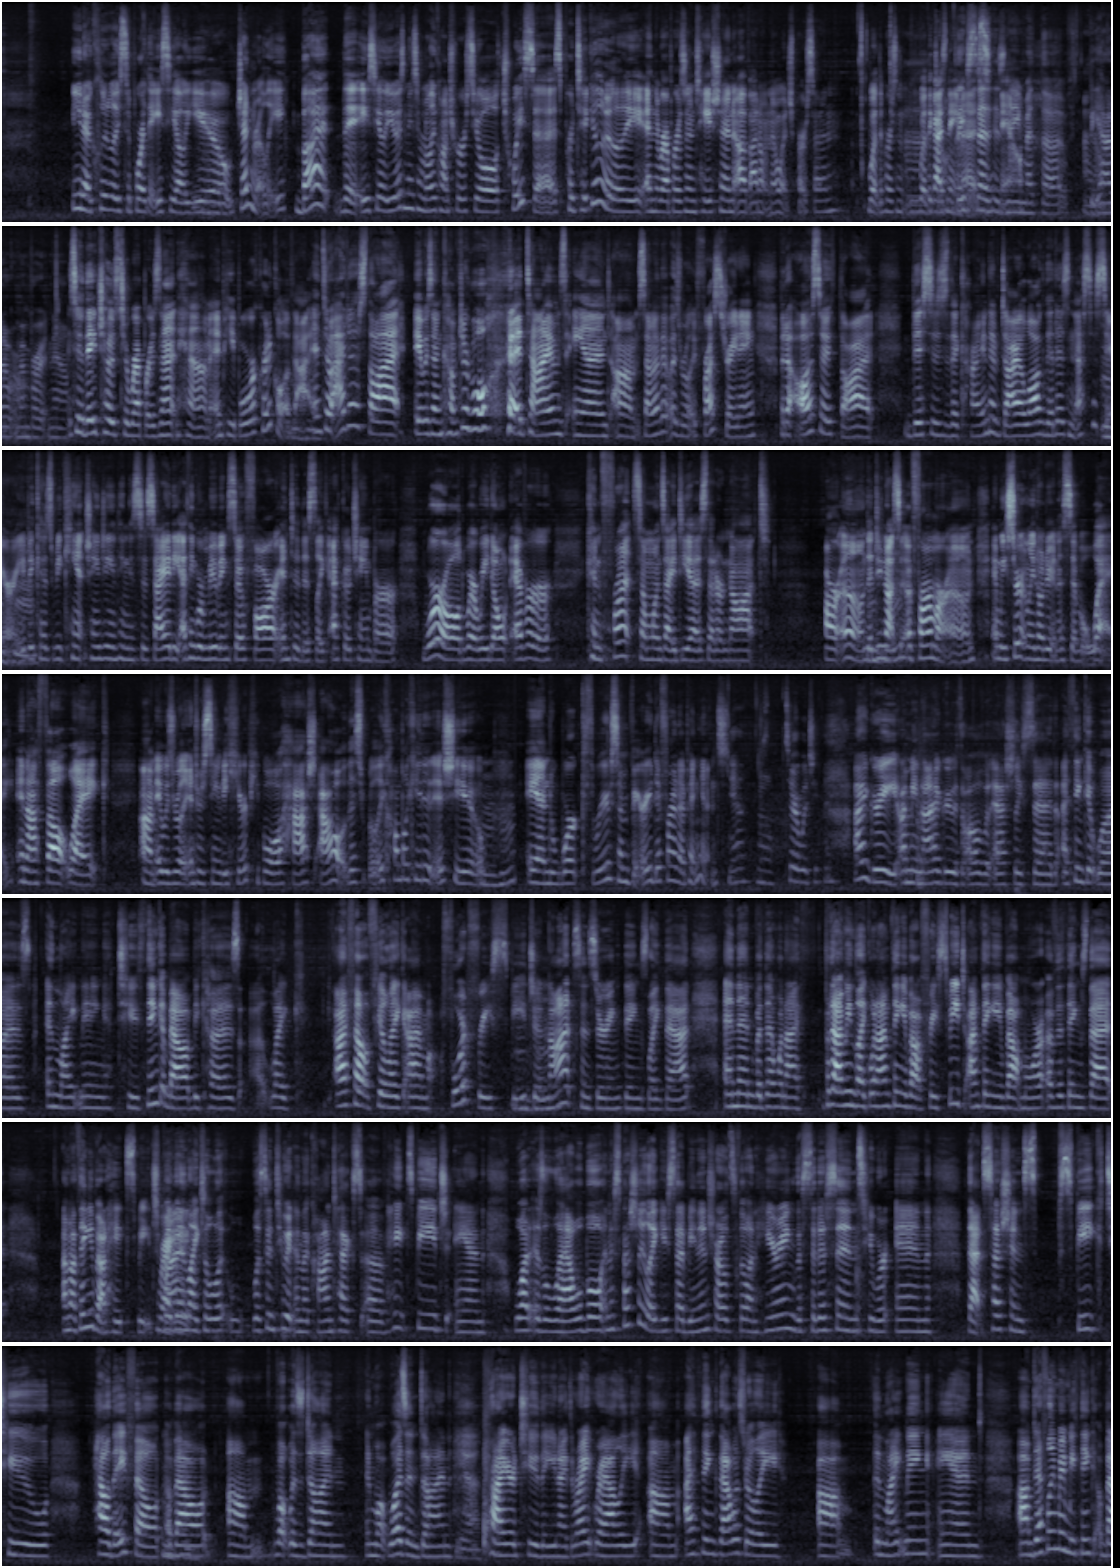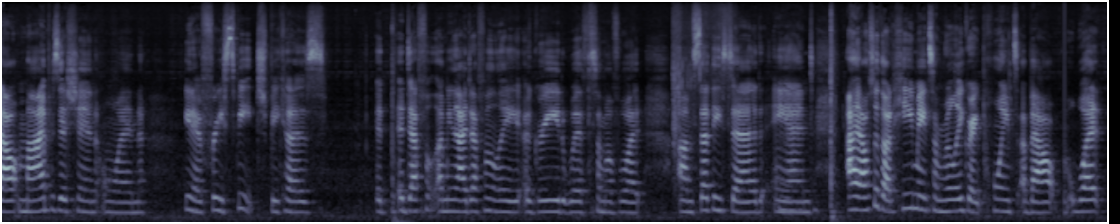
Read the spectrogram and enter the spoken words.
you know, clearly support the ACLU Mm-hmm. generally, but the ACLU has made some really controversial choices, particularly in the representation of I don't know which person, what the person, what the guy's name They is. said his now. name at the. but yeah, I don't remember it now. So they chose to represent him, and people were critical of Mm-hmm. that. And so I just thought it was uncomfortable at times, and um, some of it was really frustrating. But I also thought this is the kind of dialogue that is necessary Mm-hmm. because we can't change anything in society. I think we're moving so far into this like echo chamber world where we don't ever confront someone's ideas that are not our own, that do not Mm-hmm. affirm our own, and we certainly don't do it in a civil way. And I felt like um, it was really interesting to hear people hash out this really complicated issue Mm-hmm. and work through some very different opinions. Yeah. Sarah, what'd you think? I agree. I mean, I agree with all of what Ashley said. I think it was enlightening to think about because, uh, like, I felt feel like I'm for free speech and not censoring things like that. And then, but then when I, but I mean, like when I'm thinking about free speech, I'm thinking about more of the things that I'm not thinking about hate speech, but then like to li- listen to it in the context of hate speech and what is allowable, and especially like you said, being in Charlottesville and hearing the citizens who were in that session speak to how they felt Mm-hmm. about um, what was done and what wasn't done Yeah. prior to the Unite the Right rally. Um, I think that was really um, enlightening and um, definitely made me think about my position on, you know, free speech because it, it definitely, I mean, I definitely agreed with some of what um, Sethi said. And I also thought he made some really great points about what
